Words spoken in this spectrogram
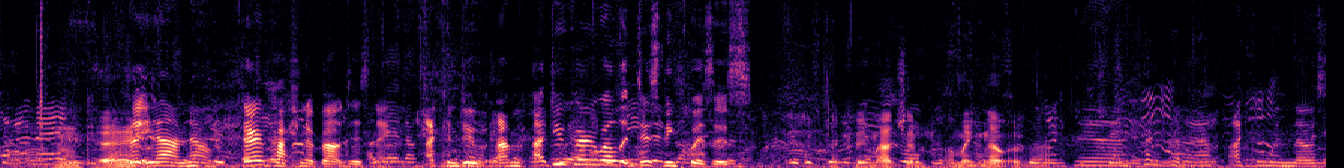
But Okay. yeah, no, very passionate about Disney. I can do. Um, I do very well at Disney quizzes. I can imagine. I'll make note of that. Yeah, yeah, I can win those.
